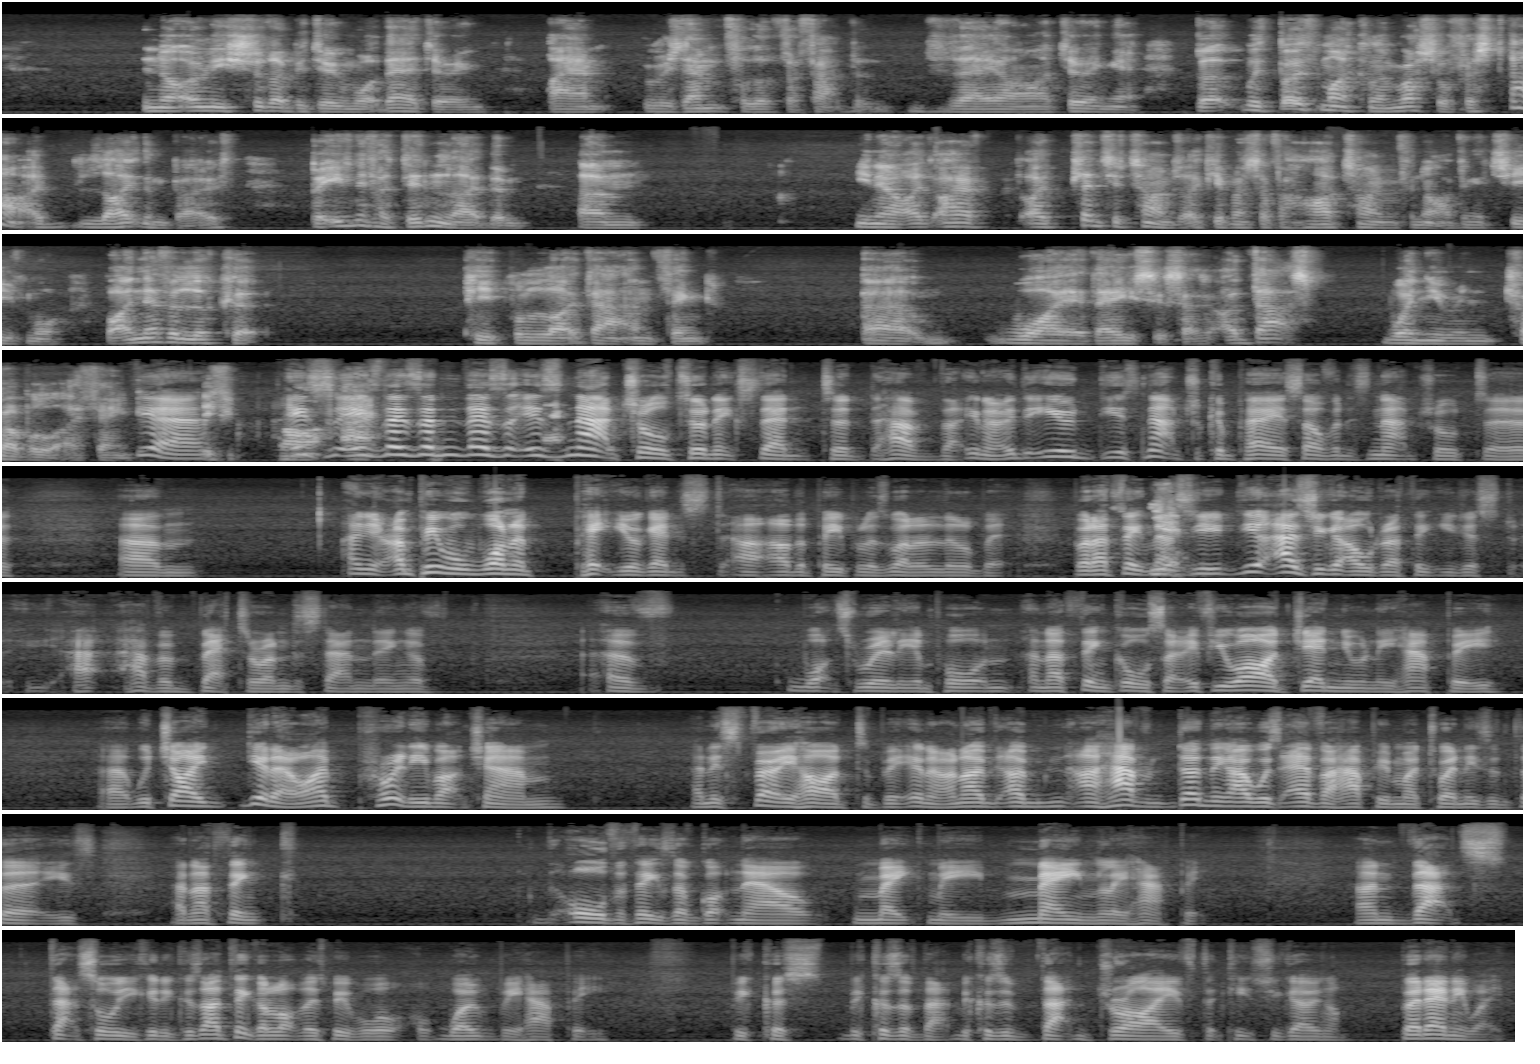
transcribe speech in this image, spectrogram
not only should I be doing what they're doing, I am resentful of the fact that they are doing it. But with both Michael and Russell, for a start, I like them both. But even if I didn't like them, um, you know, I, I have I plenty of times I give myself a hard time for not having achieved more. But I never look at people like that and think, uh, why are they successful? Uh, That's when you're in trouble, I think. Yeah, If it's, it's, there's a there's it's natural to an extent to have that. You know, you it's natural to compare yourself, and it's natural to, um, and you know, and people want to pit you against uh, other people as well a little bit. But I think that's you, you. As you get older, I think you just ha- have a better understanding of of what's really important. And I think also if you are genuinely happy, uh, which I you know I pretty much am and it's very hard to be, you know. And I, I'm, I haven't, don't think I was ever happy in my twenties and thirties, and I think all the things I've got now make me mainly happy, and that's that's all you can do. Because I think a lot of those people won't be happy because because of that, because of that drive that keeps you going on. But anyway,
